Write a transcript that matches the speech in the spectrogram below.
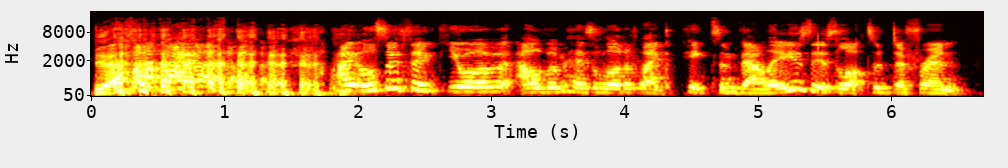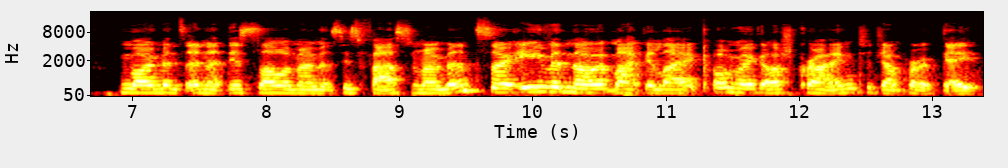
yeah. I also think your album has a lot of like peaks and valleys. There's lots of different moments in it. There's slower moments, there's faster moments. So even though it might be like, oh my gosh, crying to jump rope gate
